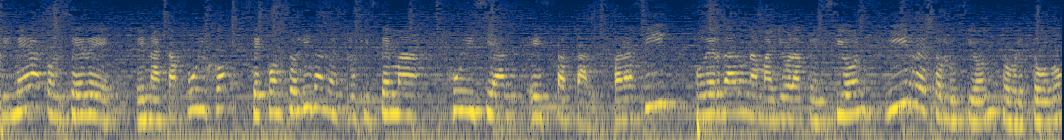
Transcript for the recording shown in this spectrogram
Primera con sede en Acapulco, se consolida nuestro sistema judicial estatal para así poder dar una mayor atención y resolución, sobre todo,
